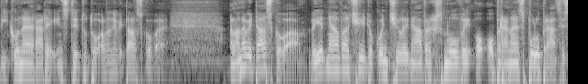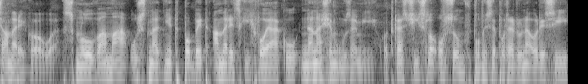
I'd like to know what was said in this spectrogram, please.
výkonné rady Institutu Aleny Vytázkové. Alana Vytázková, vyjednávači dokončili návrh smlouvy o obrané spolupráci s Amerikou. Smlouva má usnadnit pobyt amerických vojáků na našem území. Odkaz číslo 8 v popise pořadu na Odyssey.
